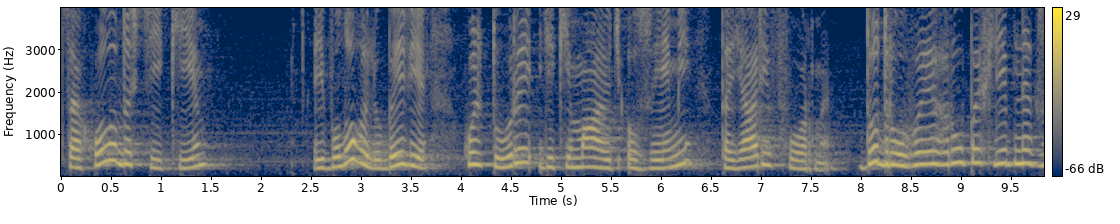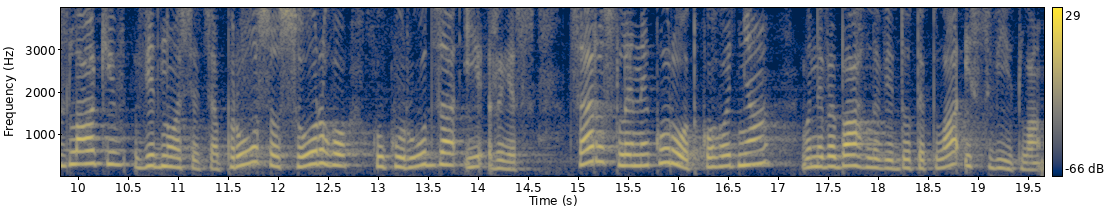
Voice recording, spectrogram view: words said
це холодостійкі і вологолюбиві культури, які мають озимі та ярі форми. До другої групи хлібних злаків відносяться просо, сорго, кукурудза і рис. Це рослини короткого дня, вони вибагливі до тепла і світла.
